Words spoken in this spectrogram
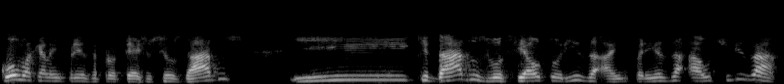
como aquela empresa protege os seus dados e que dados você autoriza a empresa a utilizar.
